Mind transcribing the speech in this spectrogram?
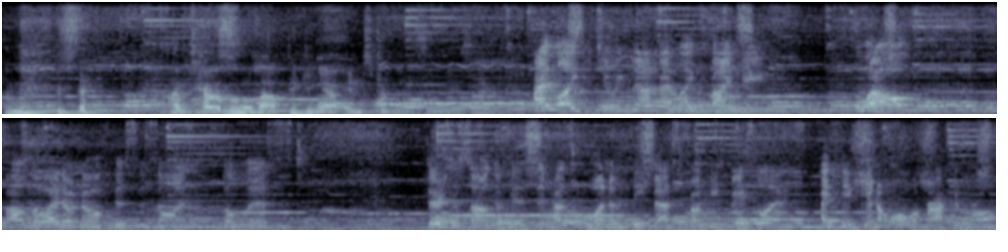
I'm, terrible about picking out instruments in music. I like doing that. I like finding. Well, although I don't know if this is on the list. There's a song of his that has one of the best fucking bass lines I think in all of rock and roll.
